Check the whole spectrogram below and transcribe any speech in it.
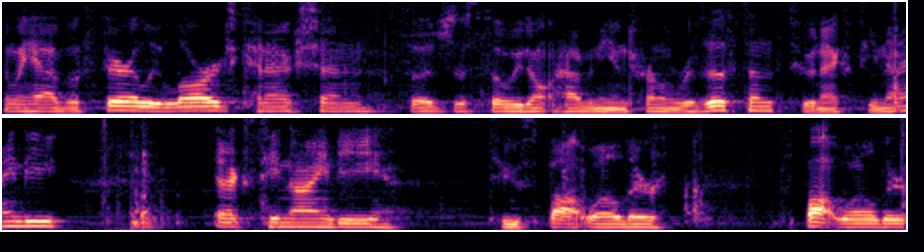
and we have a fairly large connection, so just so we don't have any internal resistance to an XT90, XT90 to spot welder, spot welder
